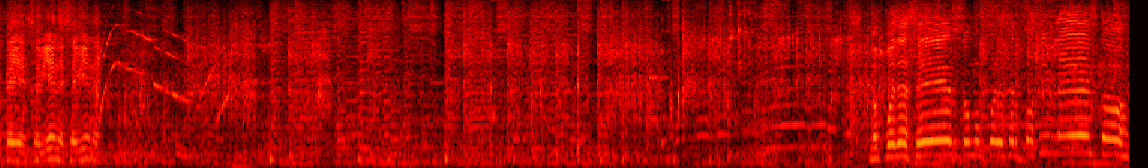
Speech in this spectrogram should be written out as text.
Ok, se viene, se viene. No puede ser, ¿cómo puede ser posible esto?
